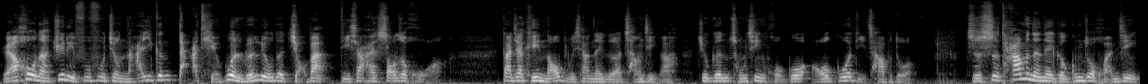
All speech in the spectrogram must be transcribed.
然后呢，居里夫妇就拿一根大铁棍轮流的搅拌，底下还烧着火。大家可以脑补一下那个场景啊，就跟重庆火锅熬锅底差不多。只是他们的那个工作环境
